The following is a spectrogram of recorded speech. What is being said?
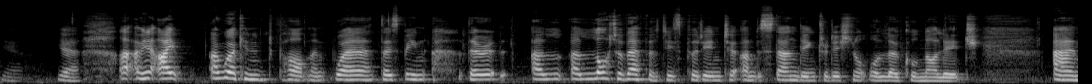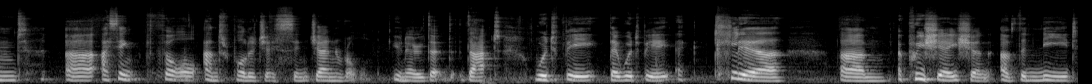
Yeah, yeah. I, I mean, I, I work in a department where there's been there a, a lot of effort is put into understanding traditional or local knowledge, and uh, I think for anthropologists in general, you know that that would be there would be a clear um, appreciation of the need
